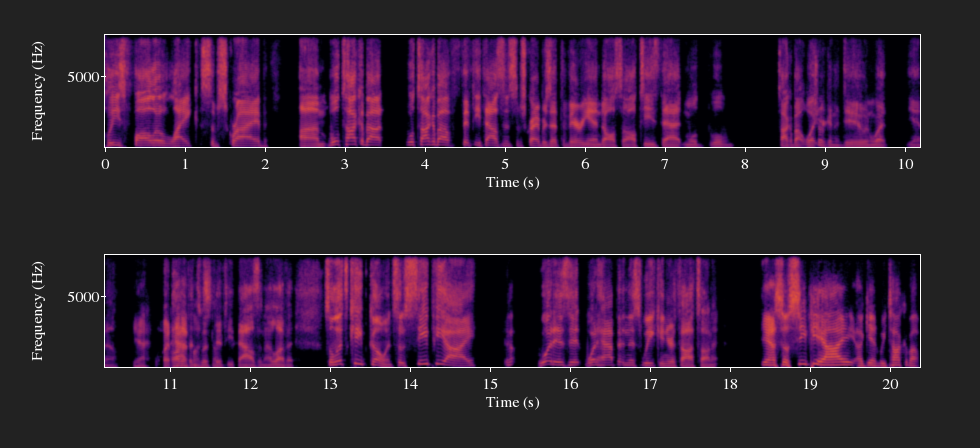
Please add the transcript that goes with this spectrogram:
Please follow, like, subscribe. Um, we'll talk about we'll talk about fifty thousand subscribers at the very end. Also, I'll tease that, and we'll we'll talk about what sure. you're going to do and what you know. Yeah, what happens with fifty thousand. I love it. So let's keep going. So CPI. Yep. What is it? What happened this week and your thoughts on it? Yeah. So CPI, again, we talk about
